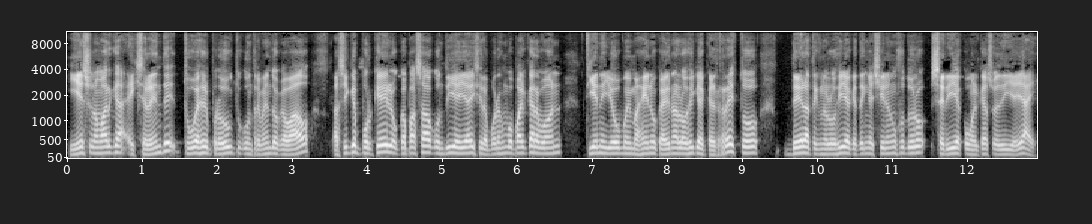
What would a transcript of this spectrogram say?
Y es una marca excelente. Tú ves el producto con tremendo acabado. Así que, ¿por qué lo que ha pasado con DJI, si le pones un papel carbón, tiene yo, me imagino que hay una lógica que el resto de la tecnología que tenga China en un futuro sería como el caso de DJI?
